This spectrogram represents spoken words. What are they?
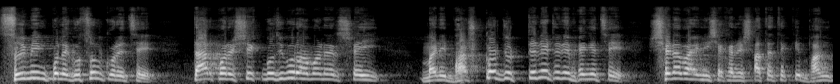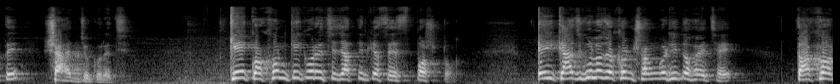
সুইমিং পুলে গোসল করেছে তারপরে শেখ মুজিবুর রহমানের সেই মানে ভাস্কর্য টেনে টেনে ভেঙেছে সেনাবাহিনী সেখানে সাথে থেকে ভাঙতে সাহায্য করেছে। কে কখন কি করেছে জাতির কাছে স্পষ্ট। এই কাজগুলো যখন সংগঠিত হয়েছে, তখন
